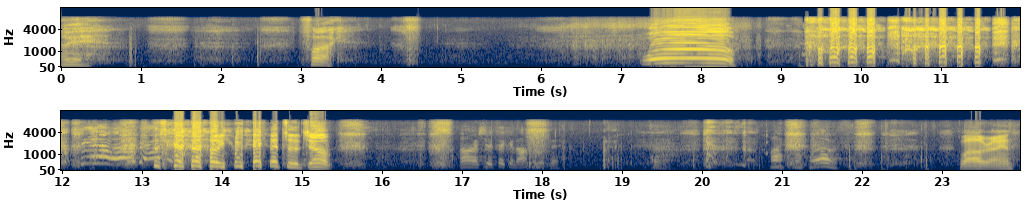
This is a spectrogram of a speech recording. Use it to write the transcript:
Okay. Fuck. Whoa! Damn, you made it to the jump. Oh, I should have taken off with it. Oh, so close. Wow, Ryan.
